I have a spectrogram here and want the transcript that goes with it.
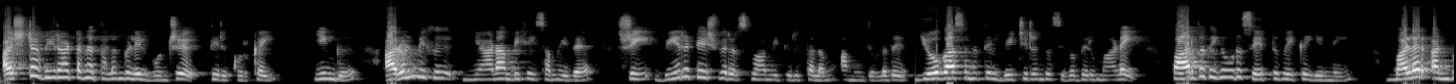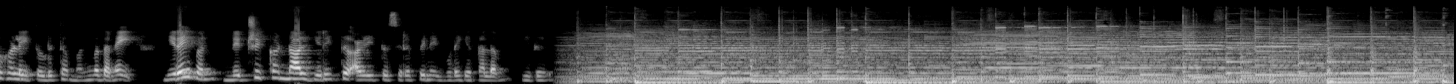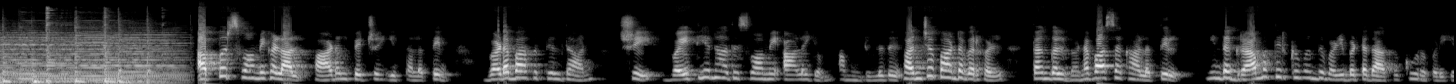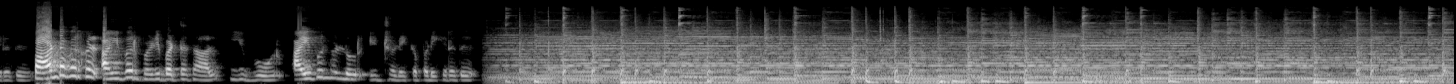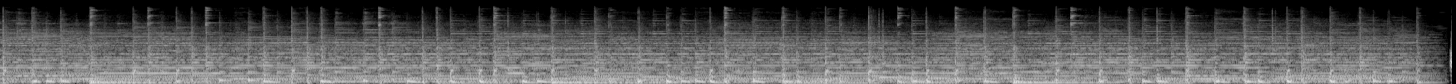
அஷ்ட வீராட்டன தலங்களில் ஒன்று திருக்குர்க்கை. இங்கு அருள்மிகு ஞானாம்பிகை சமேத ஸ்ரீ வீரட்டேஸ்வரர் சுவாமி திருத்தலம் அமைந்துள்ளது. யோகாசனத்தில் வீற்றிருந்த சிவபெருமானை பார்வதியோடு சேர்த்து வைக்க எண்ணி மலர் அன்புகளை தொடுத்த மன்மதனை இறைவன் நெற்றிக்கண்ணால் எரித்து அழித்த சிறப்பினை உடைய தலம் இது. அப்பர் சுவாமிகளால் பாடல் பெற்ற இத்தலத்தின் வடபாகத்தில்தான் ஸ்ரீ வைத்தியநாத சுவாமி ஆலயம் அமைந்துள்ளது. பஞ்ச பாண்டவர்கள் தங்கள் வனவாச காலத்தில் இந்த கிராமத்திற்கு வந்து வழிபட்டதாக கூறப்படுகிறது. பாண்டவர்கள் ஐவர் வழிபட்டதால் இவ்வூர் ஐவநல்லூர் என்றழைக்கப்படுகிறது.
